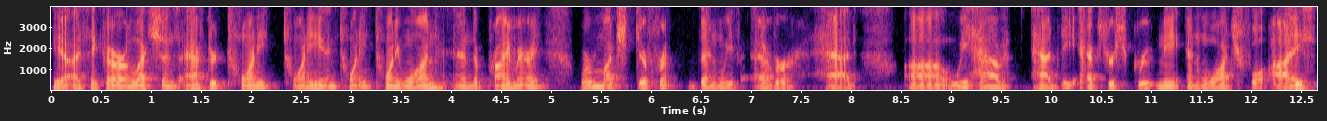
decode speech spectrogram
Yeah, I think our elections after 2020 and 2021 and the primary were much different than we've ever had. Uh, we have had the extra scrutiny and watchful eyes.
